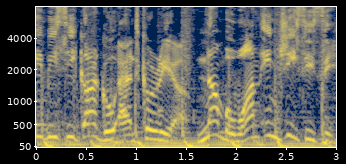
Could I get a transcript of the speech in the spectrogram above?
ABC Cargo and Korea, number one in GCC.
